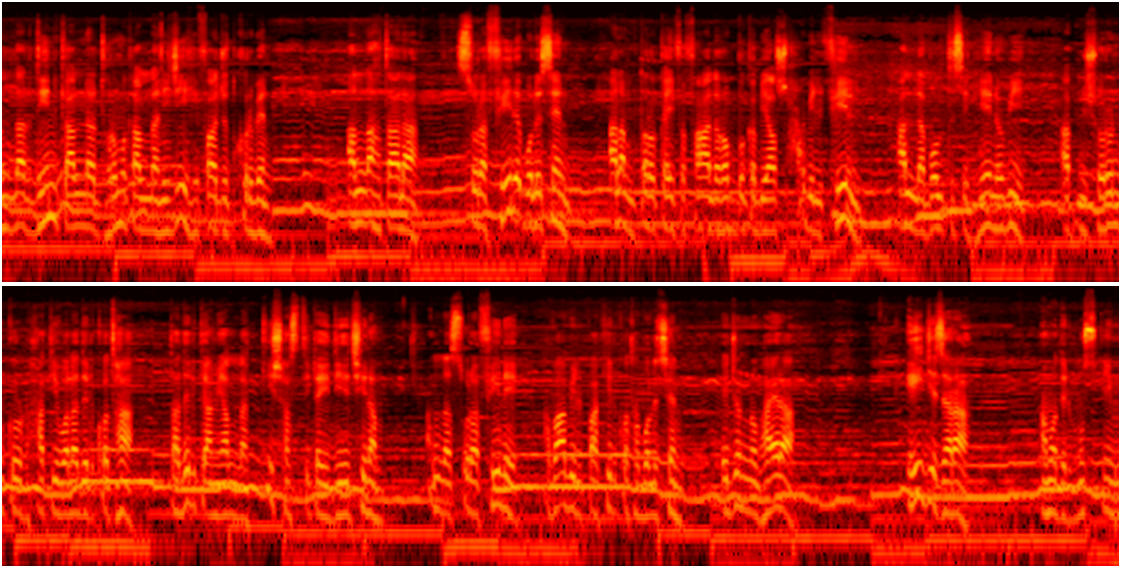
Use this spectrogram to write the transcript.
আল্লাহর দিনকে, আল্লাহর ধর্মকে আল্লাহ নিজেই হেফাজত করবেন। আল্লাহ তালা সুরা ফিলে বলেছেন, আলাম তরকাইফা ফাল রব্বকা বিয়া সাহাবিল ফিল? আল্লাহ বলতেছেন, হে নবী আপনি স্মরণ করুন হাতিওয়ালাদের কথা। তাদেরকে আমি আল্লাহ কি শাস্তিটাই দিয়েছিলাম। আল্লাহ সুরা ফিলে আবাবিল পাখির কথা বলেছেন। এজন্য ভাইরা এই যে যারা আমাদের মুসলিম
